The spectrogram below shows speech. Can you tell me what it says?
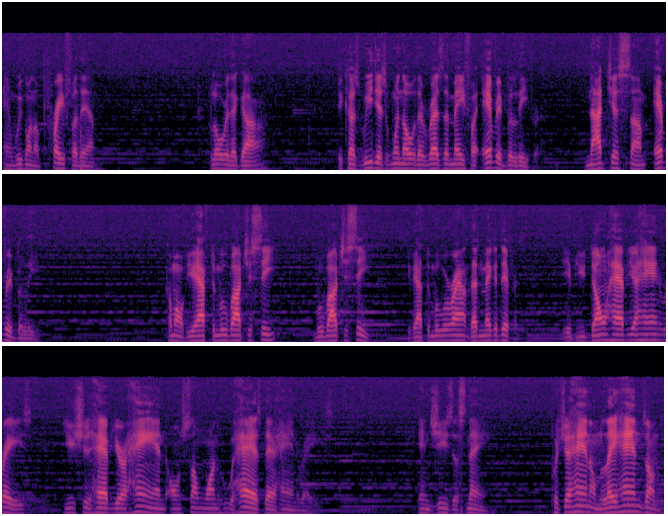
and we're going to pray for them. Glory to God. Because we just went over the resume for every believer, not just some, every believer. Come on, if you have to move out your seat, move out your seat. If you have to move around, doesn't make a difference. If you don't have your hand raised, you should have your hand on someone who has their hand raised. In Jesus' name. Put your hand on them. Lay hands on them.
